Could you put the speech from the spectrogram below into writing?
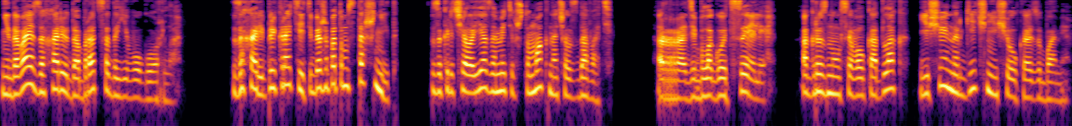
не давая Захарию добраться до его горла. «Захарий, прекрати, тебя же потом стошнит!» — закричала я, заметив, что маг начал сдавать. «Ради благой цели!» — огрызнулся волкодлак, еще энергичнее щелкая зубами.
